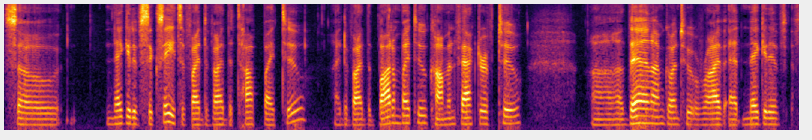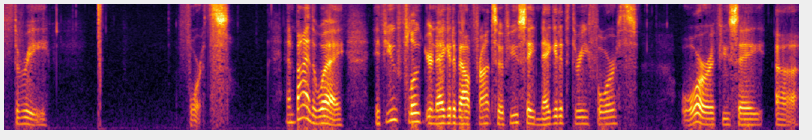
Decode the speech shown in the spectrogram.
So negative 6 eighths, if I divide the top by 2, I divide the bottom by 2, common factor of 2, uh, then I'm going to arrive at negative 3 fourths. And by the way, if you float your negative out front, so if you say negative 3 fourths, or if you say uh,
